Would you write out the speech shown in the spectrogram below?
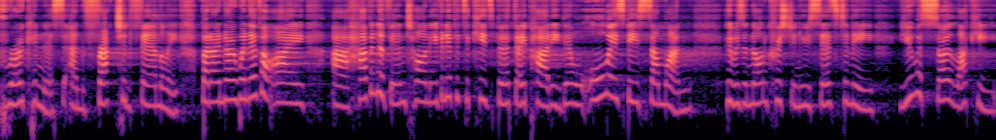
brokenness and fractured family. But I know whenever I uh, have an event on, even if it's a kid's birthday party, there will always be someone who is a non Christian who says to me, you are so lucky.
